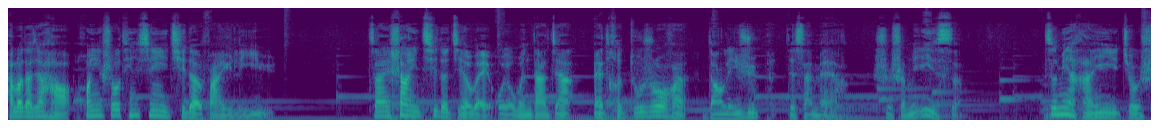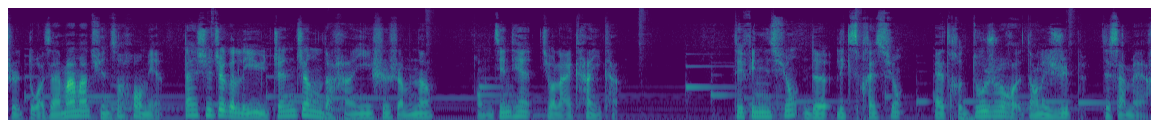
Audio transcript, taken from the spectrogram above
Hello，大家好，欢迎收听新一期的法语俚语。在上一期的结尾，我有问大家 “être toujours dans les jupes de sa mère” 是什么意思？字面含义就是躲在妈妈裙子后面。但是这个俚语真正的含义是什么呢？我们今天就来看一看。Définition de l'expression être toujours dans les jupes de sa mère.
